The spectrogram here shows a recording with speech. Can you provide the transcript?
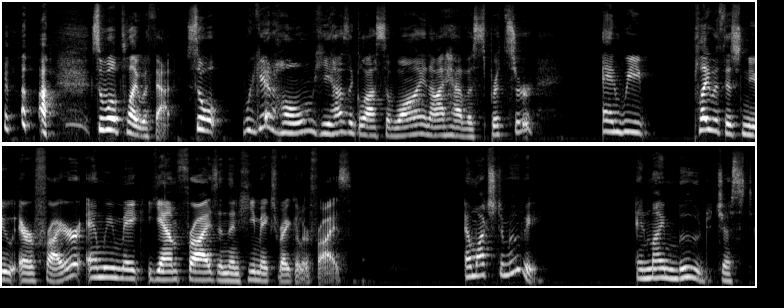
so we'll play with that. So we get home. He has a glass of wine. I have a spritzer. And we play with this new air fryer and we make yam fries and then he makes regular fries and watched a movie. And my mood just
